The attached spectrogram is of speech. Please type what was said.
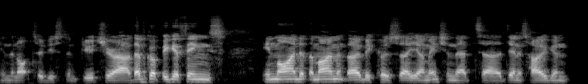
in the not too distant future. Uh, they've got bigger things in mind at the moment, though, because uh, yeah, I mentioned that uh, Dennis Hogan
